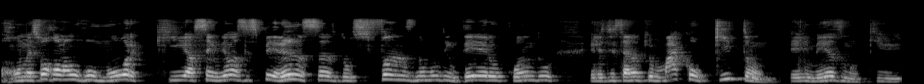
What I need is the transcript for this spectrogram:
começou a rolar um rumor que acendeu as esperanças dos fãs no mundo inteiro quando eles disseram que o Michael Keaton, ele mesmo, que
